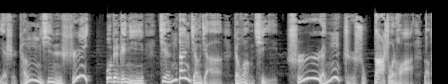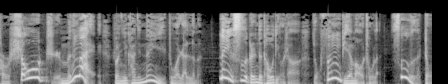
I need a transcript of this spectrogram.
也是诚心实意，我便给你简单讲讲这旺气。识人之术，那说着话，老头手指门外说：“你看见那桌人了吗？那四个人的头顶上就分别冒出了四种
